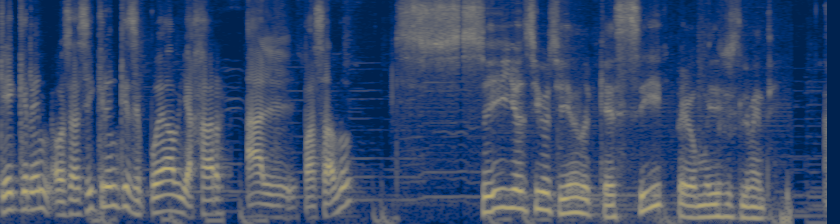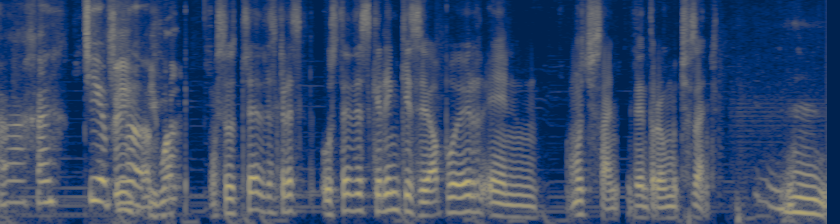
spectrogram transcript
¿qué creen? O sea, ¿sí creen que se pueda viajar al pasado? Sí, yo sigo siguiendo que sí, pero muy difícilmente. Ajá. Sí, Sí, opino- igual. O sea, ¿ustedes, crees- ¿ustedes creen que se va a poder en muchos años, dentro de muchos años? Mm,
